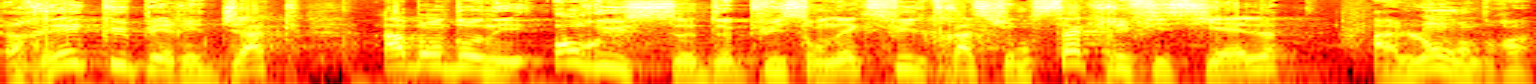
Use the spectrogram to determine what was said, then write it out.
récupérer Jack, abandonné aux Russes depuis son exfiltration sacrificielle à Londres.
